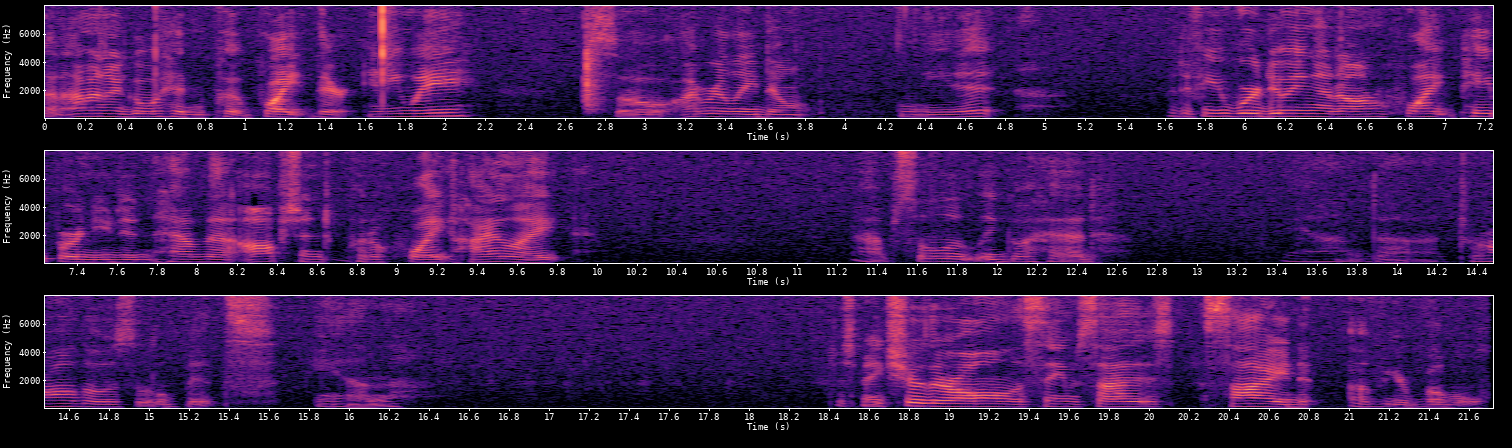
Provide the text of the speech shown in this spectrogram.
but I'm going to go ahead and put white there anyway, so I really don't need it. But if you were doing it on white paper and you didn't have that option to put a white highlight, absolutely go ahead and uh, draw those little bits in. Just make sure they're all on the same size, side of your bubble.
